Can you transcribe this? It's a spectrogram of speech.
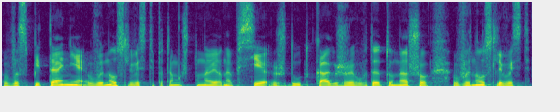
воспитание выносливости, потому что, наверное, все ждут, как же вот эту нашу выносливость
